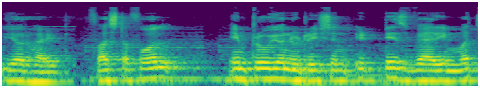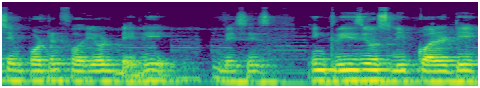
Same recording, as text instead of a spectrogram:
your height. First of all improve your nutrition. It is very much important for your daily basis. Increase your sleep quality.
